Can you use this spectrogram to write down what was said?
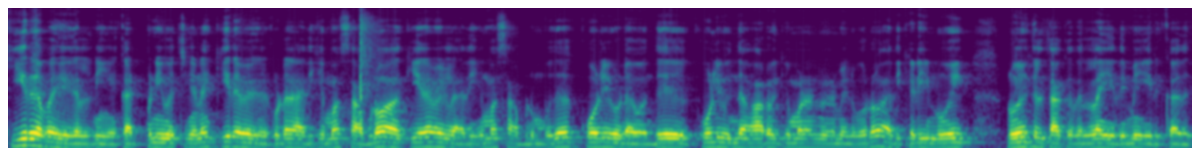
கீரை வகைகள் நீங்கள் கட் பண்ணி வச்சிங்கன்னா கீரை வகைகள் கூட அதிகமாக சாப்பிடும். அது கீரை வகைகள் அதிகமாக சாப்பிடும்போது கோழியோட வந்து கோழி வந்து ஆரோக்கியமான நிலைமையில் வரும். அடிக்கடி நோய் நோய்கள் தாக்குதல்லாம் எதுவுமே இருக்காது.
